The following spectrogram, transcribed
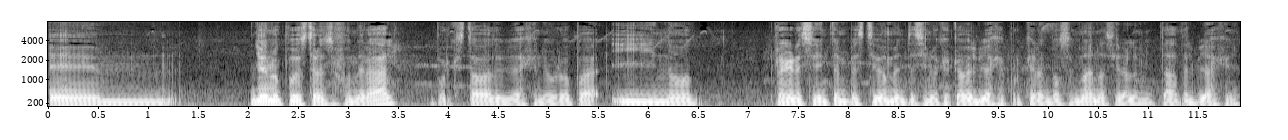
em, yo no pude estar en su funeral porque estaba de viaje en Europa y no regresé intempestivamente, sino que acabé el viaje porque eran dos semanas y era la mitad del viaje.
